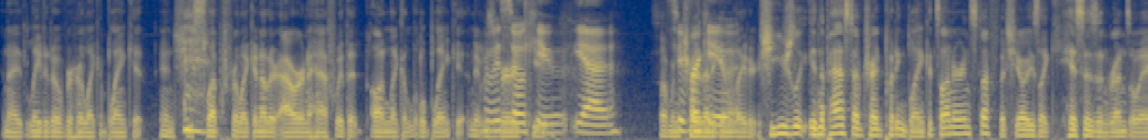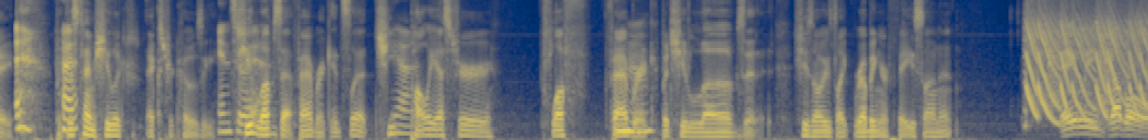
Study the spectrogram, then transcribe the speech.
and I laid it over her like a blanket, and she slept for like another hour and a half with it on like a little blanket, and it It was, was, very so cute. cute. Yeah. So I'm gonna Super try that again later. She usually in the past I've tried putting blankets on her and stuff, but she always like hisses and runs away. But this time she looked extra cozy. Into she it. loves that fabric. It's that cheap Yeah. polyester fluff fabric, Mm-hmm. but she loves it. She's always like rubbing her face on it. Daily Double.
